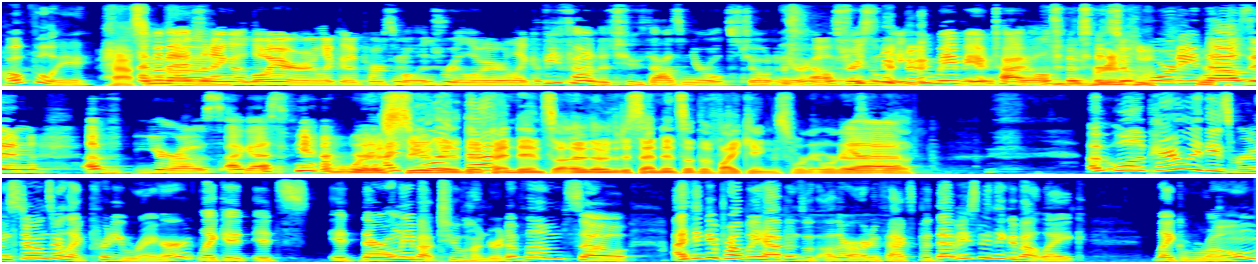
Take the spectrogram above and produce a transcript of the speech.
Hopefully, hassle. I'm imagining Um, a lawyer, like a personal injury lawyer, like if you found a two thousand year old stone in your house recently, you may be entitled to, We're gonna- forty thousand of euros, I guess. Yeah. we're gonna sue the like that- defendants, uh, or the descendants of the Vikings. We're we're gonna. Yeah. uh, well, apparently these rune stones are like pretty rare. Like it, it's it. There are only about two hundred of them, so I think it probably happens with other artifacts. But that makes me think about like like Rome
